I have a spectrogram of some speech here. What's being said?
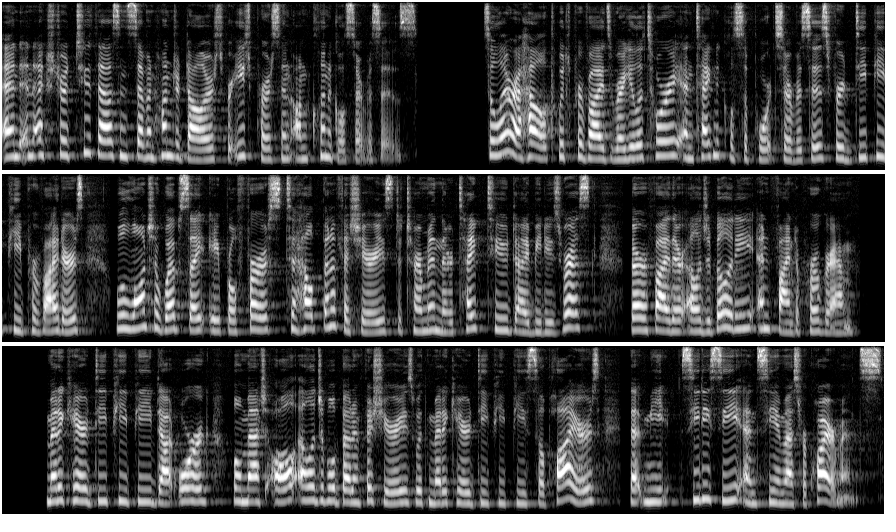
and an extra $2,700 for each person on clinical services. Solera Health, which provides regulatory and technical support services for DPP providers, will launch a website April 1st to help beneficiaries determine their type 2 diabetes risk, verify their eligibility, and find a program. MedicareDPP.org will match all eligible beneficiaries with Medicare DPP suppliers that meet CDC and CMS requirements,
